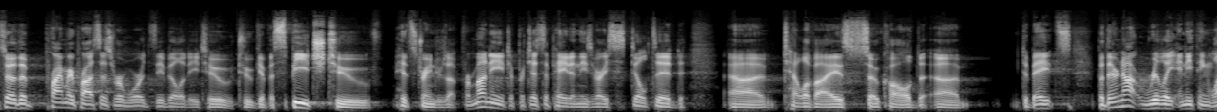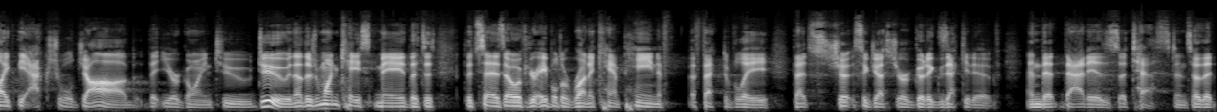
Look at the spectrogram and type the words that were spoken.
So the primary process rewards the ability to to give a speech, to hit strangers up for money, to participate in these very stilted, uh, televised, so-called uh, debates, but they're not really anything like the actual job that you're going to do. Now, there's one case made that, says- that says, oh, if you're able to run a campaign eff- effectively, that sh- suggests you're a good executive, and that that is a test. And so that,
